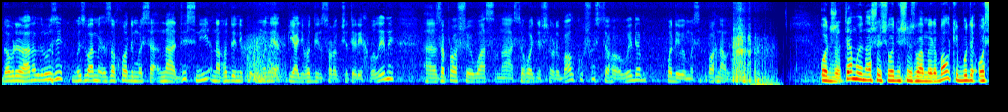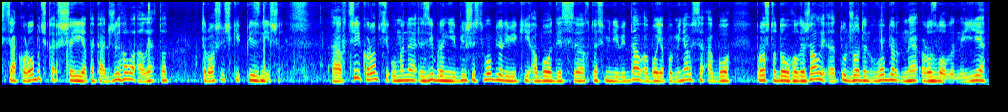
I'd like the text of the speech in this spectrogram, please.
Добрий ранок, друзі. Ми з вами знаходимося на Десні. На годиннику у мене 5 годин 44 хвилини. Е, Запрошую вас на сьогоднішню рибалку. Що з цього вийде, подивимося. Погнали. Отже, темою нашої сьогоднішньої з вами рибалки буде ось ця коробочка. Ще є така джигова, але то трошечки пізніше. Е, В цій коробці у мене зібрані більшість воблерів, які або десь е, хтось мені віддав, або я помінявся, або просто довго лежали. Е, Тут жоден воблер не розловлений. Є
